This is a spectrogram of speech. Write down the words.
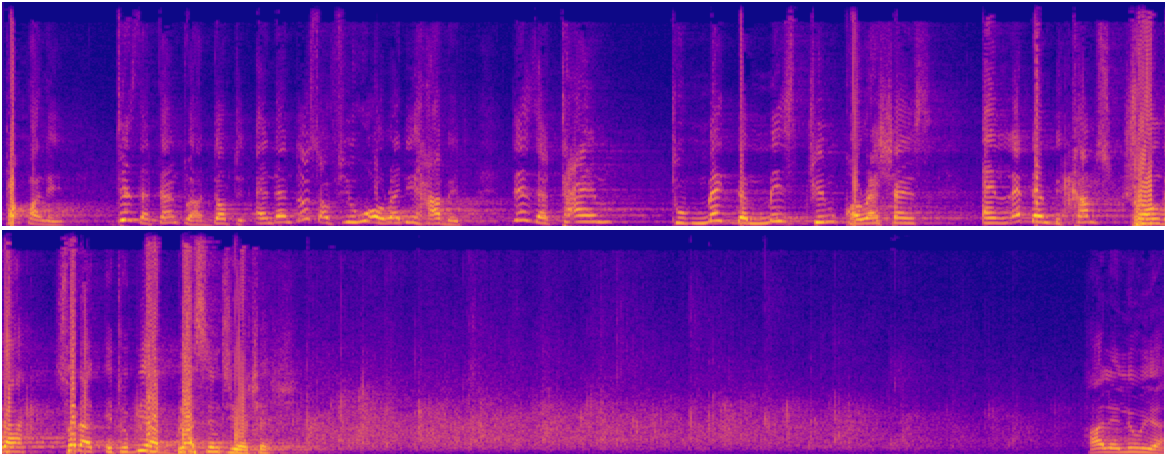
properly, this is the time to adopt it. And then those of you who already have it, this is the time to make the midstream corrections and let them become stronger so that it will be a blessing to your church. Hallelujah.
